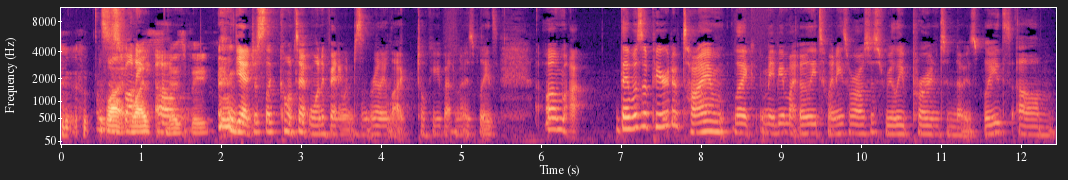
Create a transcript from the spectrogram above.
like, this why, is funny. Why is um, nosebleed? yeah, just like content one. If anyone doesn't really like talking about nosebleeds, um, I, there was a period of time, like maybe in my early twenties, where I was just really prone to nosebleeds. Um,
